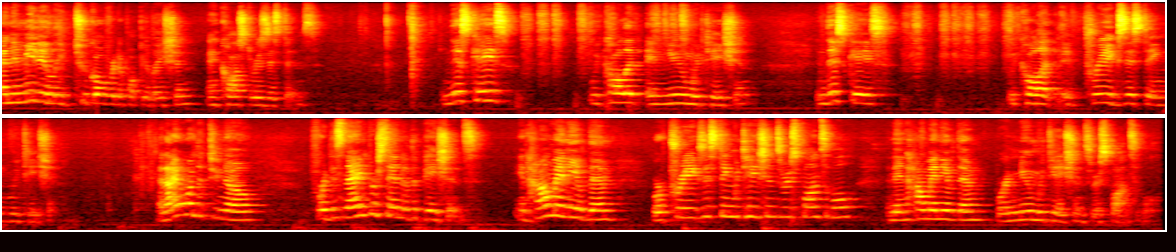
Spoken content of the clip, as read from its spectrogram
and immediately took over the population and caused resistance. In this case, we call it a new mutation in this case, we call it a pre-existing mutation. And I wanted to know, for this 9% of the patients, in how many of them were pre-existing mutations responsible, and in how many of them were new mutations responsible.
